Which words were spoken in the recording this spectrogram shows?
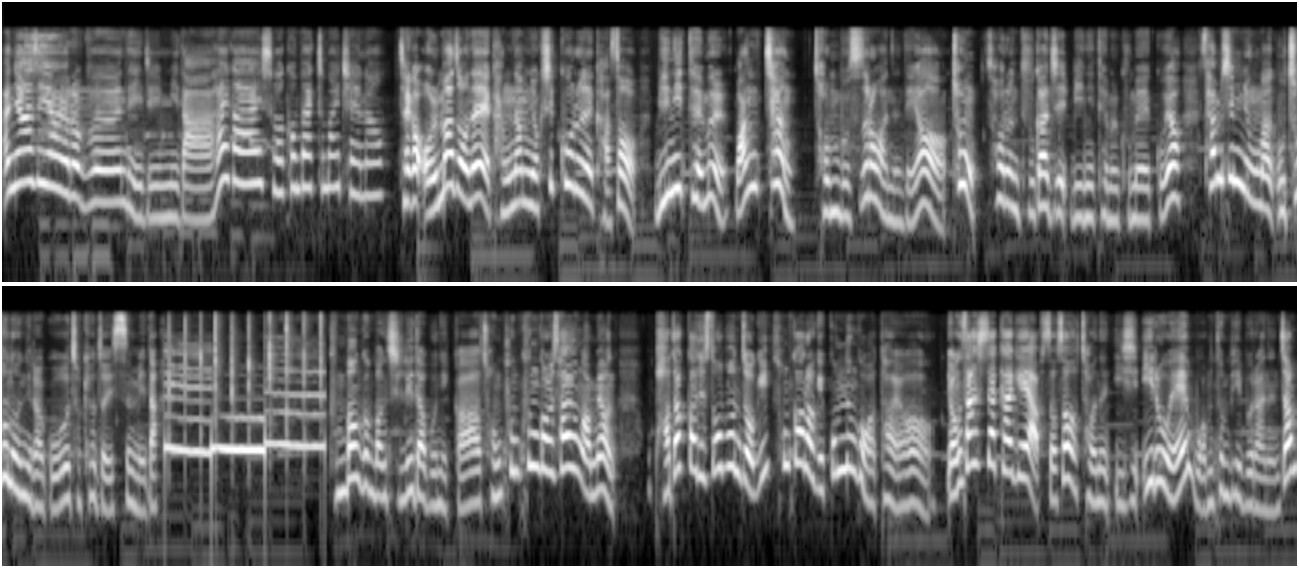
안녕하세요 여러분. 데이지입니다. Hi guys. Welcome back to my channel. 제가 얼마 전에 강남역 시코르에 가서 미니템을 왕창 전부 쓸어 왔는데요. 총 32가지 미니템을 구매했고요. 36만 5천원이라고 적혀져 있습니다 금방금방 질리다 보니까 정품 큰 걸 사용하면 바닥까지 써본 적이 손가락에 꼽는 것 같아요. 영상 시작하기에 앞서서 저는 21호의 웜톤 피부라는 점,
